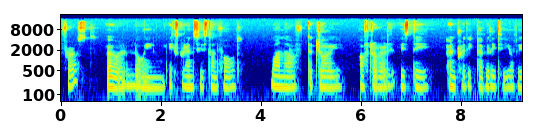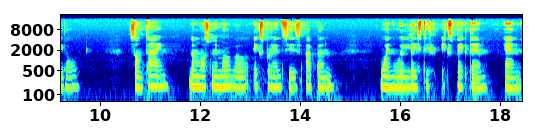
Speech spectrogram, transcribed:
First, allowing experiences to unfold. One of the joy of travel is the unpredictability of it all. Sometimes the most memorable experiences happen when we least expect them, and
